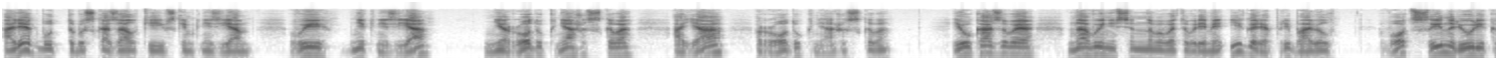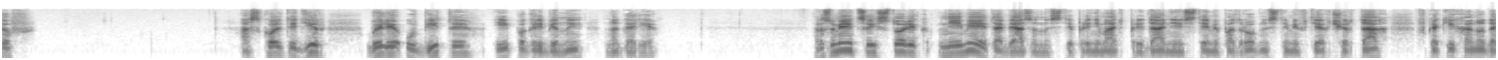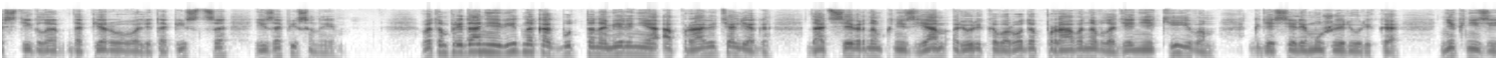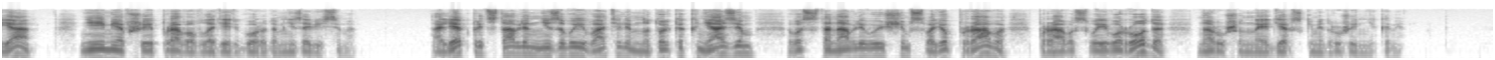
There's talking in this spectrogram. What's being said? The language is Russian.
Олег будто бы сказал киевским князьям, «Вы не князья, не роду княжеского, а я роду княжеского». И, указывая на вынесенного в это время Игоря, прибавил, «Вот сын Рюриков». Аскольд и Дир были убиты и погребены на горе. Разумеется, историк не имеет обязанности принимать предание с теми подробностями в тех чертах, в каких оно достигло до первого летописца и записано им. В этом предании видно, как будто намерение оправить Олега, дать северным князьям Рюрикова рода право на владение Киевом, где сели мужи Рюрика, не князья, не имевшие права владеть городом независимо. Олег представлен не завоевателем, но только князем, восстанавливающим свое право, право своего рода, нарушенное дерзкими дружинниками.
